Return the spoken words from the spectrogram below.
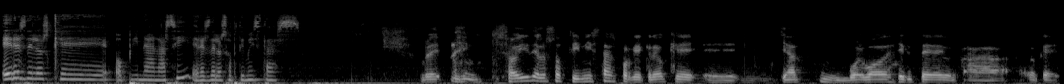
¿Eres de los que opinan así? ¿Eres de los optimistas? Hombre, soy de los optimistas porque creo que eh, ya vuelvo a decirte a lo que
